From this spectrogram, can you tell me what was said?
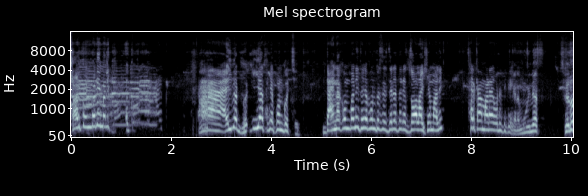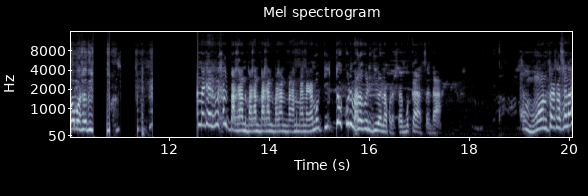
সার কোম্পানি মানে হ্যাঁ এইবার ইয়া থেকে ফোন করছে। ডাইনা কোম্পানি থেকে ফোন করছে যেটা থেকে জল আইসে মালিক। স্যার কামারে ওটা থেকে। কেন ছেলেও বসে দিই খালি বাগান বাগান বাগান বাগান বাগান বাগান বাগান। টিকটক করে ভালো করে দিও না পারে বোকা আছে দা। মনটা কাছে না?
